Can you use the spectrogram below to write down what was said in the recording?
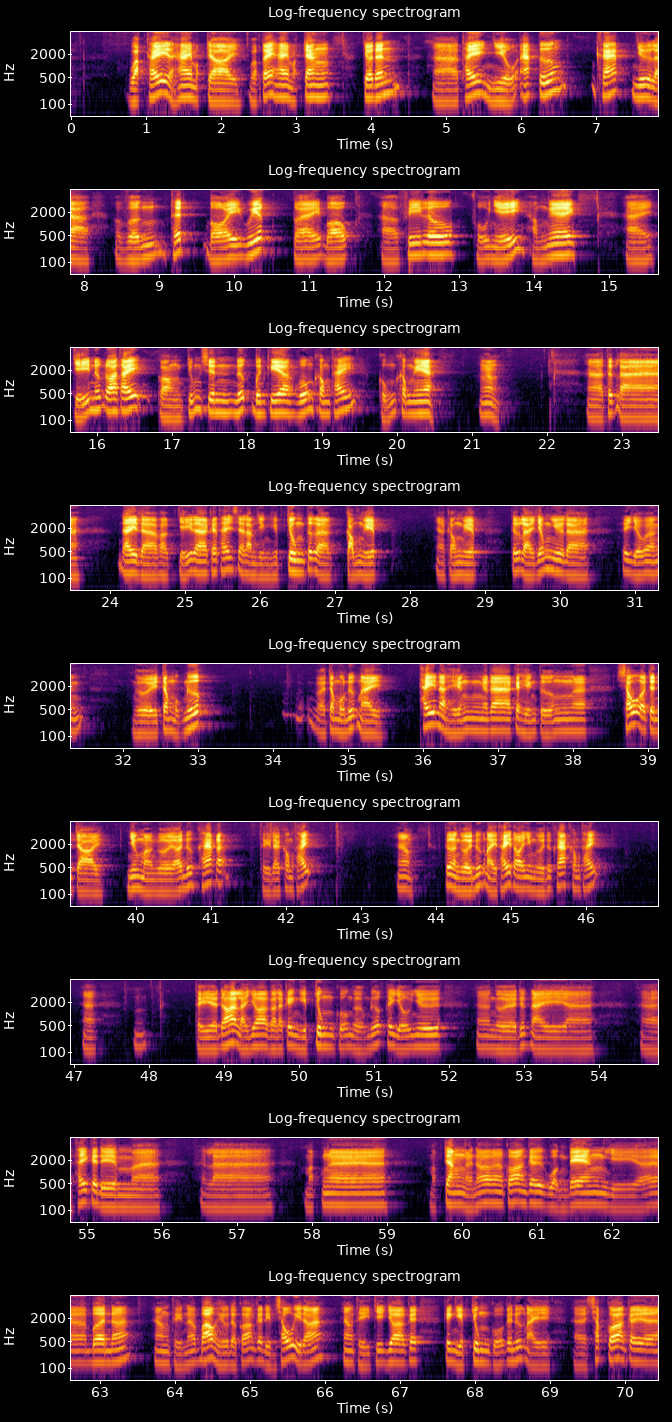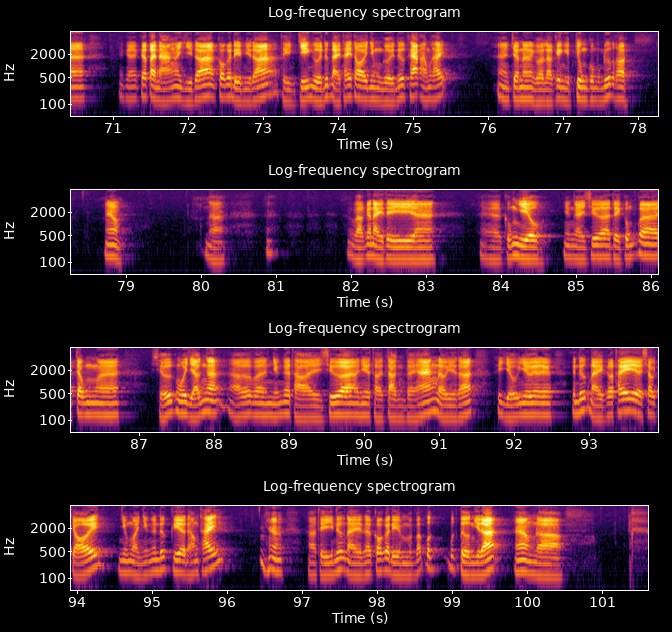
Hoặc thấy hai mặt trời hoặc thấy hai mặt trăng cho đến à, thấy nhiều ác tướng khác như là vựng thích bội quyết tuệ bột à, phi lưu phụ nhĩ hồng nghê à, chỉ nước đó thấy còn chúng sinh nước bên kia vốn không thấy cũng không nghe không? À, tức là đây là Phật chỉ ra cái thấy sẽ làm gì nghiệp chung tức là cộng nghiệp à, cộng nghiệp tức là giống như là ví dụ à, người trong một nước và trong một nước này thấy nó hiện ra cái hiện tượng à, xấu ở trên trời nhưng mà người ở nước khác á, thì lại không thấy không? Tức là người nước này thấy thôi nhưng người nước khác không thấy. À, thì đó là do gọi là cái nghiệp chung của người một nước. Thí dụ như à, người nước này à, à, thấy cái điềm à, là mặt à, mặt trăng rồi nó có cái quần đen gì ở bên đó thì nó báo hiệu là có cái điểm xấu gì đó thì chỉ do cái cái nghiệp chung của cái nước này à, sắp có cái, à, cái cái tai nạn gì đó có cái điểm gì đó thì chỉ người nước này thấy thôi nhưng mà người nước khác không thấy. Cho nên gọi là cái nghiệp chung của một nước thôi. Thấy không? Đó. và cái này thì à, à, cũng nhiều. Nhưng ngày xưa thì cũng trong à, sử ngôi dẫn á, ở những cái thời xưa như thời tần thời hán rồi gì đó ví dụ như cái nước này có thấy sao chổi nhưng mà những cái nước kia không thấy. À, thì nước này nó có cái điểm bức, bức, bức tường gì đó không?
